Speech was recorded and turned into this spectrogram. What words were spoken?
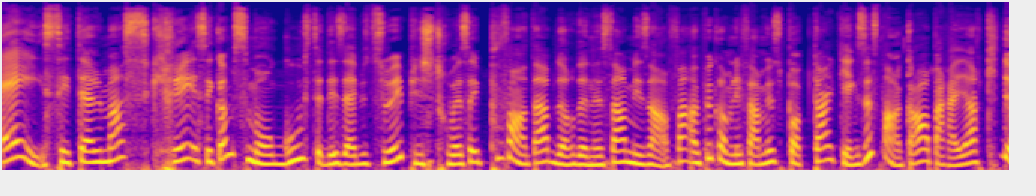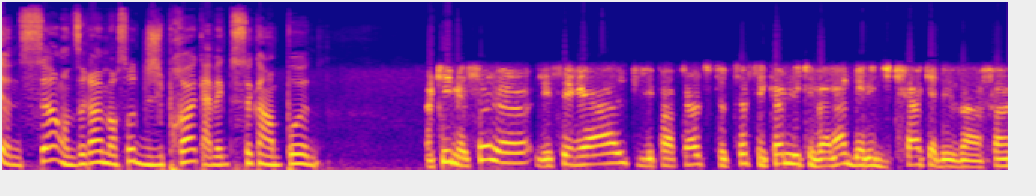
Hey, c'est tellement sucré. C'est comme si mon goût s'était déshabitué, puis je trouvais ça épouvantable de redonner ça à mes enfants. Un peu comme les fameuses Pop-Tarts qui existent encore par ailleurs. Qui donne ça? On dirait un morceau de J-Proc avec du sucre en poudre. OK, mais ça, là, les céréales puis les Pop-Tarts, tout ça, c'est comme l'équivalent de donner du crack à des enfants.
